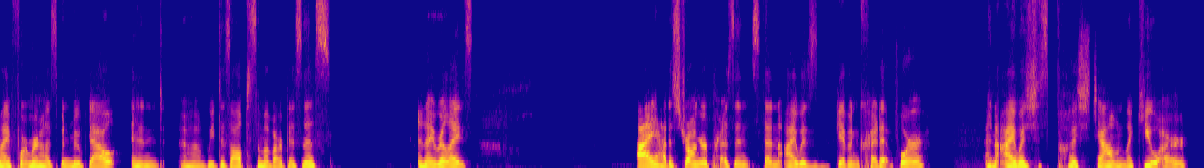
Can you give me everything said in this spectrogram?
my former husband moved out and uh, we dissolved some of our business. And I realized I had a stronger presence than I was given credit for. And I was just pushed down like you are.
